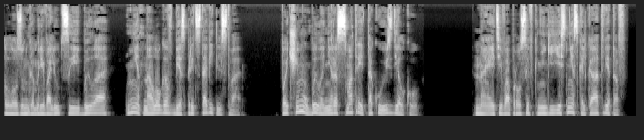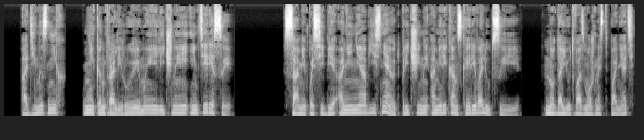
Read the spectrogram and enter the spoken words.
Лозунгом революции было «нет налогов без представительства». Почему было не рассмотреть такую сделку? На эти вопросы в книге есть несколько ответов. Один из них – неконтролируемые личные интересы. Сами по себе они не объясняют причины американской революции, но дают возможность понять,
